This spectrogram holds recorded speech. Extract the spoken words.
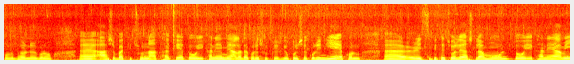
কোনো ধরনের কোনো আঁশ বা কিছু না থাকে। তো এখানে আমি আলাদা করে শুটকিটাকে পরিষ্কার করে নিয়ে এখন রেসিপিতে চলে আসলাম মূল। তো এখানে আমি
